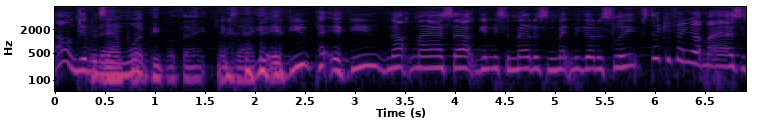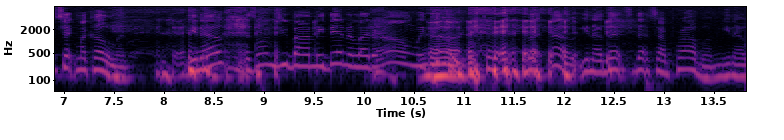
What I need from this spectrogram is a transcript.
I don't give a damn what people think. Exactly. If you if you knock my ass out, give me some medicine, make me go to sleep, stick your finger up my ass to check my colon. you know, as long as you buy me dinner later on, we uh-huh. cool. but no, you know that's that's our problem. You know,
